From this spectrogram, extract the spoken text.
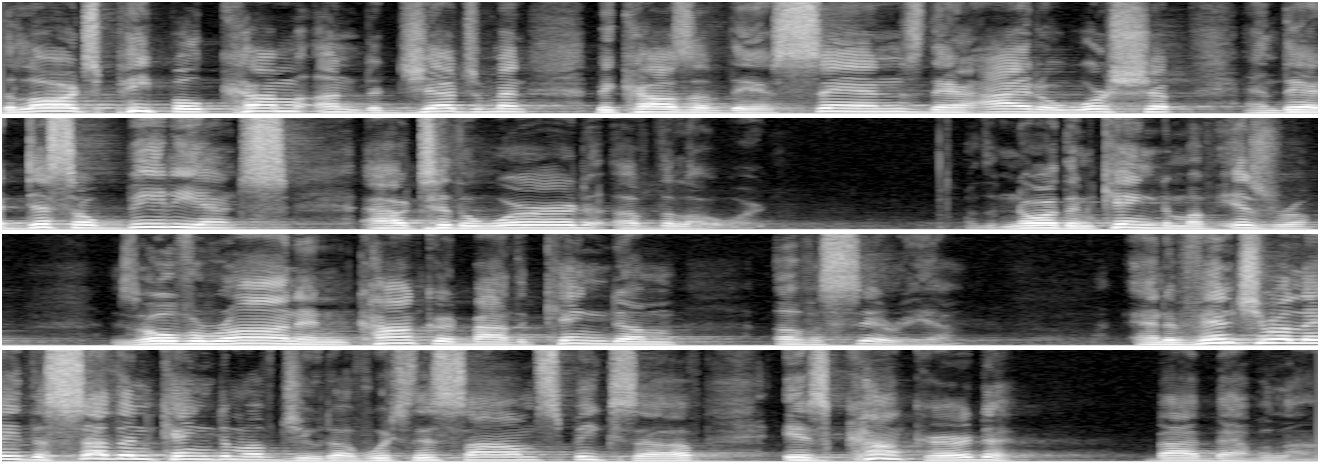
the Lord's people come under judgment because of their sins, their idol worship, and their disobedience uh, to the word of the Lord. The northern kingdom of Israel is overrun and conquered by the kingdom of Assyria. And eventually, the southern kingdom of Judah, of which this psalm speaks of, is conquered by Babylon.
